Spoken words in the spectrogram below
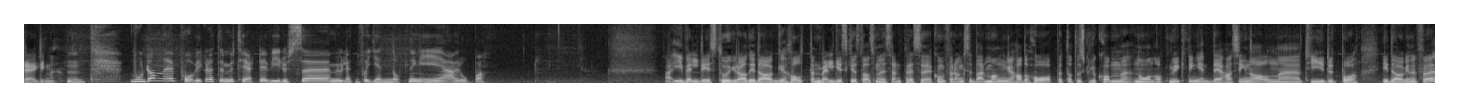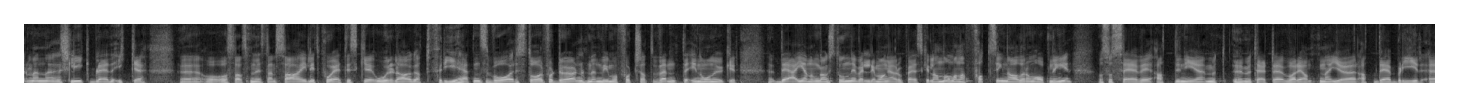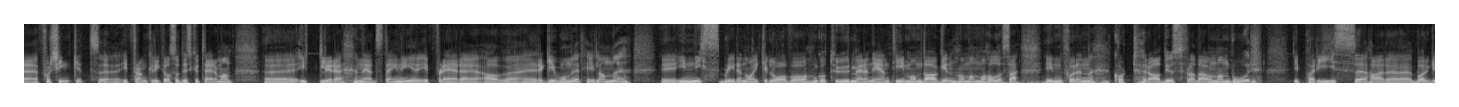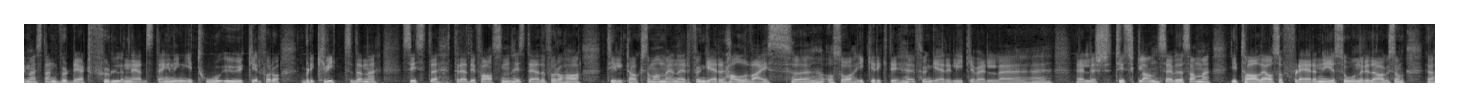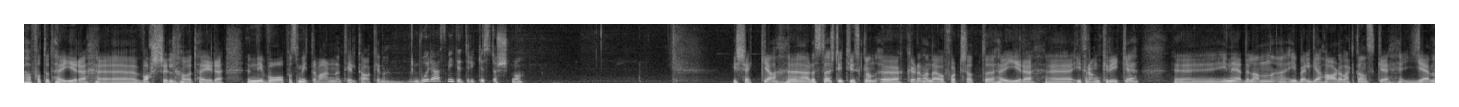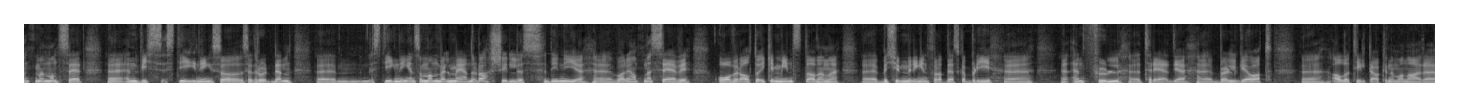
reglene. Hmm. Hvordan påvirker dette muterte viruset muligheten for gjenåpning i Europa? I veldig stor grad. I dag holdt den belgiske statsministeren pressekonferanse der mange hadde håpet at det skulle komme noen oppmykninger. Det har signalene tydet på i dagene før, men eh, slik ble det ikke. Eh, og statsministeren sa i litt poetiske ordelag at frihetens vår står for døren, men vi må fortsatt vente i noen uker. Det er gjennomgangstonen i veldig mange europeiske land nå. Man har fått signaler om åpninger, og så ser vi at de nye muterte variantene gjør at det blir eh, forsinket litt. Eh, I Frankrike også diskuterer man eh, ytterligere nedstengninger i flere av eh, regioner i landet. I NIS blir det nå ikke lov å gå tur mer enn én time om dagen, og man må holde seg innenfor en kort radius fra der hvor man bor. I Paris har borgermesteren vurdert full nedstengning i to uker for å bli kvitt denne siste, tredje fasen, i stedet for å ha tiltak som man mener fungerer halvveis, og så ikke riktig fungerer likevel eh, ellers. Tyskland ser vi det samme. Italia har også flere nye soner i dag som eh, har fått et høyere eh, varsel og et høyere nivå på smitteverntiltakene. Hvor er smittetrykket størst nå? I Tsjekkia er det størst, i Tyskland øker det, men det er jo fortsatt høyere i Frankrike. I Nederland, i Belgia har det vært ganske jevnt, men man ser en viss stigning. Så, jeg tror den stigningen som man vel mener da skyldes de nye variantene, ser vi overalt. Og ikke minst da denne bekymringen for at det skal bli en full tredje bølge, og at alle tiltakene man har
